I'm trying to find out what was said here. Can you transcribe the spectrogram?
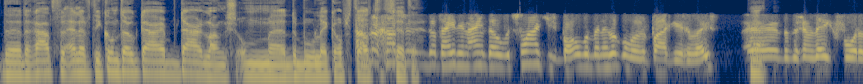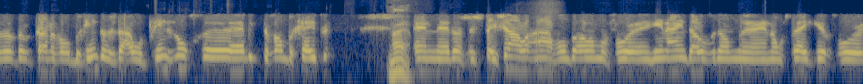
De, de Raad van Elf die komt ook daar, daar langs om eh, de boel lekker op Nou, stel te zetten. dat heet in Eindhoven het Slaatjesbal. Daar ben ik ook al eens een paar keer geweest. Eh, dat is een week voordat het carnaval begint. Dat is de oude prins nog, eh, heb ik ervan begrepen. Nou ja. En dat is een speciale avond allemaal voor in Eindhoven dan en omstreken voor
